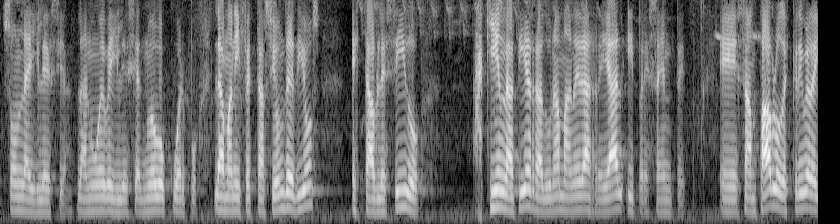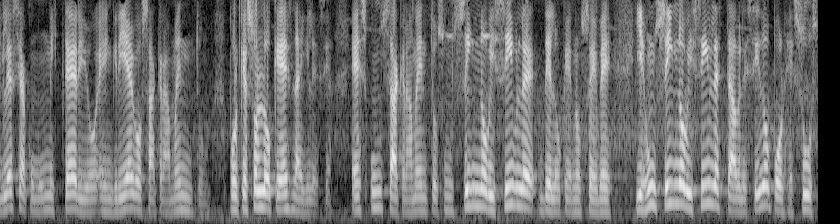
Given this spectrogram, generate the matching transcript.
Son la iglesia, la nueva iglesia, el nuevo cuerpo, la manifestación de Dios establecido aquí en la tierra de una manera real y presente. Eh, San Pablo describe la iglesia como un misterio, en griego sacramentum, porque eso es lo que es la iglesia. Es un sacramento, es un signo visible de lo que no se ve. Y es un signo visible establecido por Jesús.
